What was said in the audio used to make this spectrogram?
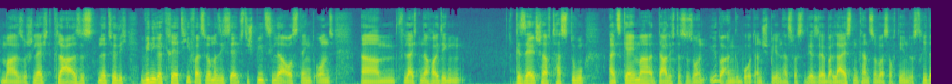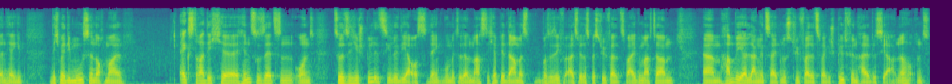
mal so schlecht. Klar, es ist natürlich weniger kreativ, als wenn man sich selbst die Spielziele ausdenkt und ähm, vielleicht in der heutigen Gesellschaft hast du als Gamer, dadurch, dass du so ein Überangebot an Spielen hast, was du dir selber leisten kannst und was auch die Industrie dann hergibt, nicht mehr die Muße nochmal extra dich äh, hinzusetzen und zusätzliche Spieleziele dir auszudenken, womit du dann machst. Ich habe ja damals, was weiß ich, als wir das bei Street Fighter 2 gemacht haben, ähm, haben wir ja lange Zeit nur Street Fighter 2 gespielt für ein halbes Jahr. Ne? Und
